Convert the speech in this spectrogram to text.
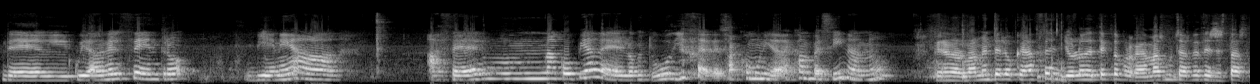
del cuidado en el centro, viene a hacer una copia de lo que tú dices, de esas comunidades campesinas, ¿no? Pero normalmente lo que hacen, yo lo detecto porque además muchas veces estás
